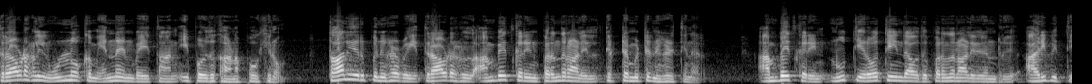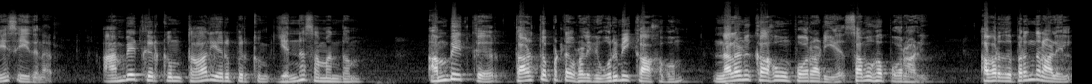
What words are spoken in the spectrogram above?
திராவிடர்களின் உள்நோக்கம் என்ன என்பதைத்தான் இப்பொழுது காணப்போகிறோம். தாலி அறுப்பு நிகழ்வை திராவிடர்கள் அம்பேத்கரின் பிறந்தநாளில் திட்டமிட்டு நிகழ்த்தினர். அம்பேத்கரின் நூற்றி இருபத்தைந்தாவது பிறந்தநாளில் என்று அறிவித்தே செய்தனர். அம்பேத்கருக்கும் தாலி அறுப்பிற்கும் என்ன சம்பந்தம்? அம்பேத்கர் தாழ்த்தப்பட்டவர்களின் உரிமைக்காகவும் நலனுக்காகவும் போராடிய சமூக போராளி. அவரது பிறந்தநாளில்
